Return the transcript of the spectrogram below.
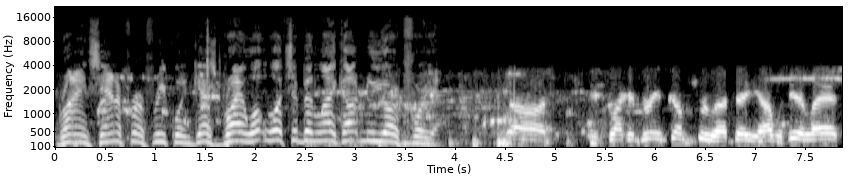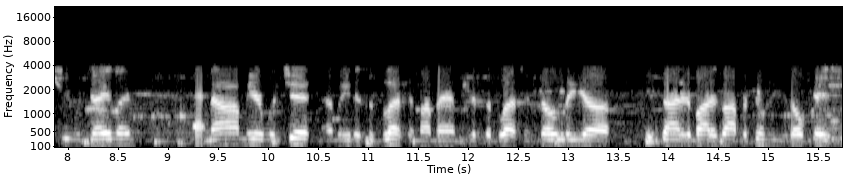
Brian Sandifer, a frequent guest. Brian, what, what's it been like out in New York for you? Uh, it's like a dream come true. I tell you, I was here last year with Jalen, and now I'm here with Chet. I mean, it's a blessing, my man. It's a blessing. Totally. Uh, excited about his opportunities at OKC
